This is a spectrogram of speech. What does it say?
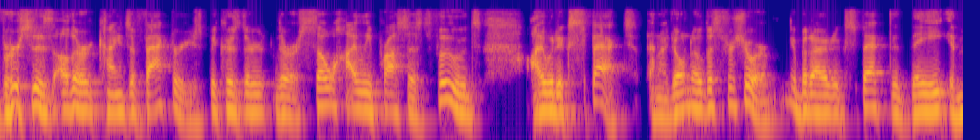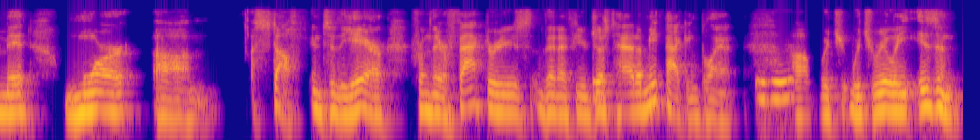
versus other kinds of factories because there there are so highly processed foods. I would expect, and I don't know this for sure, but I would expect that they emit more um, stuff into the air from their factories than if you just had a meatpacking plant, mm-hmm. uh, which which really isn't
